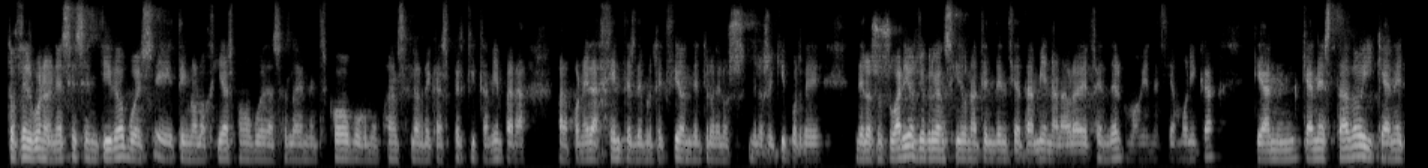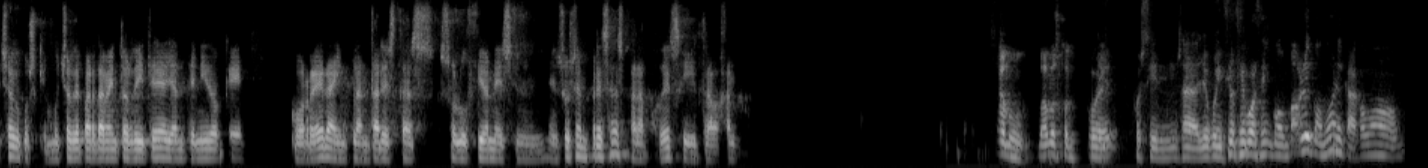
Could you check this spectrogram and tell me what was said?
Entonces, bueno, en ese sentido, pues eh, tecnologías como pueda ser la de Netscope o como puedan ser las de Kaspersky también para, para poner agentes de protección dentro de los, de los equipos de, de, los usuarios, yo creo que han sido una tendencia también a la hora de defender, como bien decía Mónica, que han, que han estado y que han hecho pues, que muchos departamentos de IT hayan tenido que correr a implantar estas soluciones en sus empresas para poder seguir trabajando. Samu, vamos con. Pues, pues sí, o sea, yo coincido 100% con Pablo y con Mónica. ¿Cómo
